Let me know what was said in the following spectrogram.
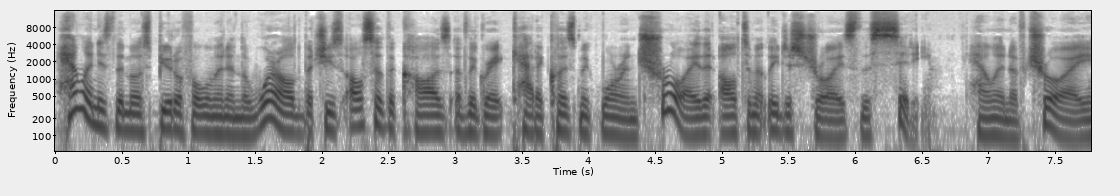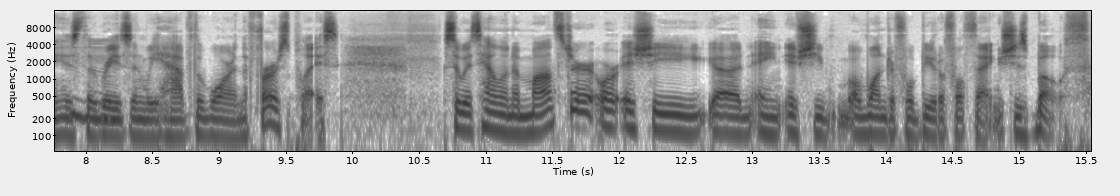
Helen is the most beautiful woman in the world, but she's also the cause of the great cataclysmic war in Troy that ultimately destroys the city. Helen of Troy is the reason we have the war in the first place. So is Helen a monster, or is she uh, an, is she a wonderful, beautiful thing? She's both.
